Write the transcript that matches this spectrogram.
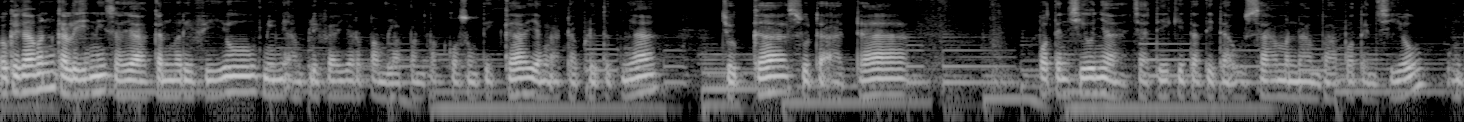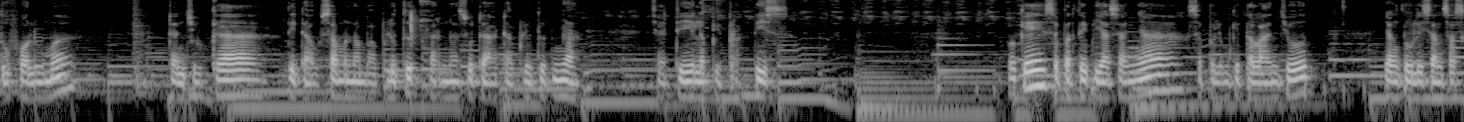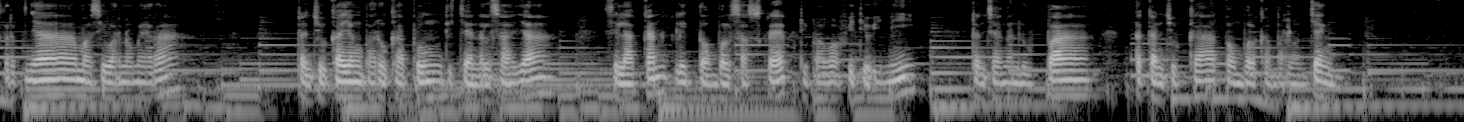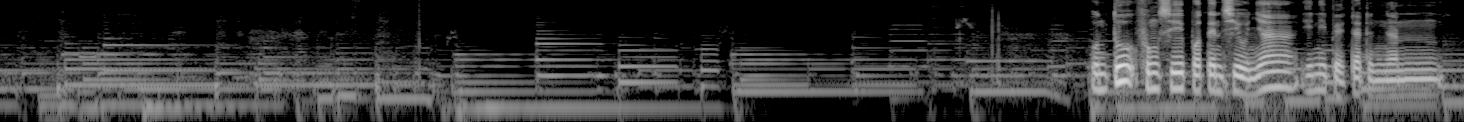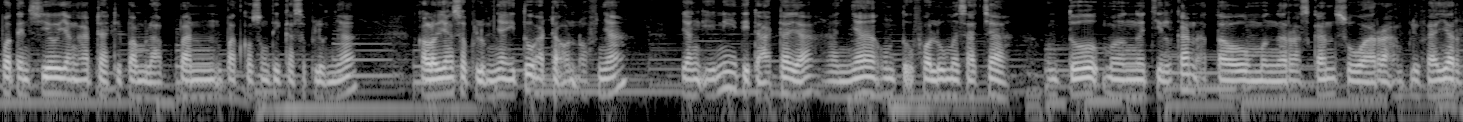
Oke kawan, kali ini saya akan mereview mini amplifier PAM 8403 yang ada bluetoothnya. Juga sudah ada potensionya jadi kita tidak usah menambah potensio untuk volume. Dan juga tidak usah menambah bluetooth karena sudah ada bluetoothnya. Jadi lebih praktis. Oke seperti biasanya sebelum kita lanjut yang tulisan subscribe-nya masih warna merah. Dan juga yang baru gabung di channel saya silakan klik tombol subscribe di bawah video ini. Dan jangan lupa tekan juga tombol gambar lonceng Untuk fungsi potensionya ini beda dengan potensio yang ada di PAM 8403 sebelumnya. Kalau yang sebelumnya itu ada on off-nya, yang ini tidak ada ya, hanya untuk volume saja untuk mengecilkan atau mengeraskan suara amplifier.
